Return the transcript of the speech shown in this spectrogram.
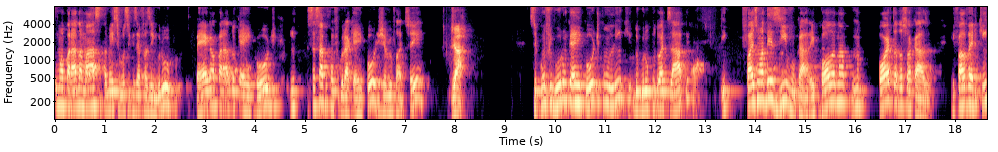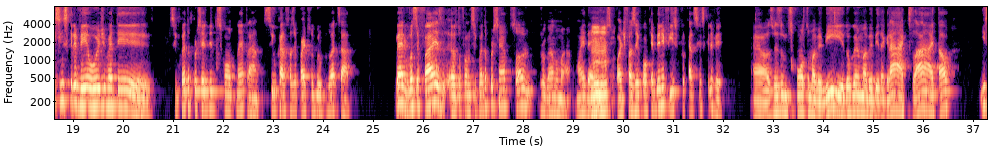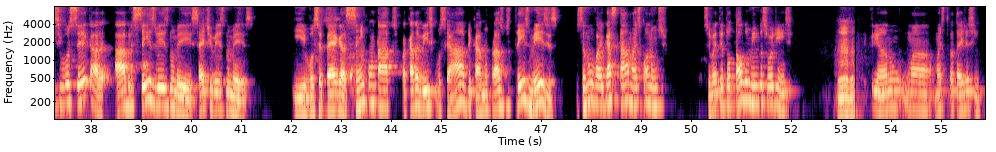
Uma parada massa também, se você quiser fazer em grupo, pega uma parada do QR Code. Você sabe configurar QR Code? Já viu falar disso aí? Já. Você configura um QR Code com o link do grupo do WhatsApp e faz um adesivo, cara, e cola na, na porta da sua casa. E fala, velho, quem se inscrever hoje vai ter 50% de desconto na entrada, se o cara fazer parte do grupo do WhatsApp. Velho, você faz, eu tô falando 50% só jogando uma, uma ideia. Uhum. Você pode fazer qualquer benefício para o cara se inscrever. É, às vezes um desconto uma bebida, ou ganha uma bebida grátis lá e tal. E se você, cara, abre seis vezes no mês, sete vezes no mês, e você pega 100 contatos a cada vez que você abre, cara, no prazo de três meses, você não vai gastar mais com anúncio. Você vai ter total domínio da sua audiência. Uhum. Criando uma, uma estratégia assim.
